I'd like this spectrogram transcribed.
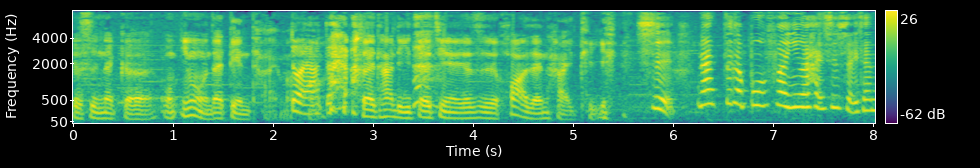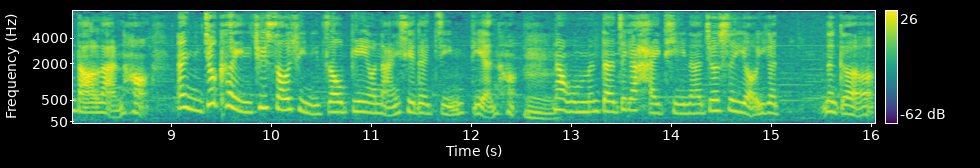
就是那个我，因为我们在电台嘛，对啊，对啊，所以它离最近的就是华人海堤。是，那这个部分因为还是随身导览哈，那那你就可以去搜寻你周边有哪一些的景点哈。嗯，那我们的这个海堤呢，就是有一个那个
